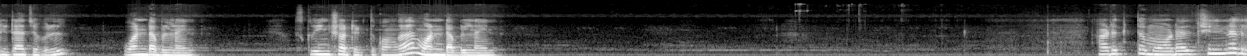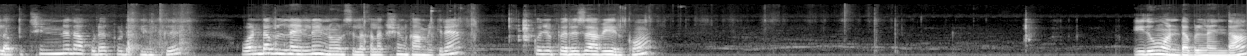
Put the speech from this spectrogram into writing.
Detachable one double nine screenshot எடுத்துக்கோங்க ஒன் டபுள் நைன் அடுத்த மாடல் சின்னதில் சின்னதாக கூட கூட இருக்குது ஒன் டபுள் நைனில் இன்னொரு சில கலெக்ஷன் காமிக்கிறேன். கொஞ்சம் பெருசாகவே இருக்கும். இதுவும் ஒன் டபுள் நைன் தான்.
